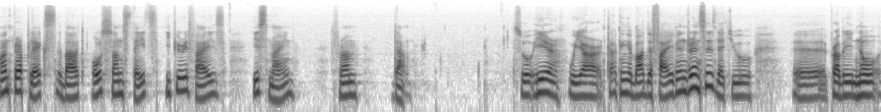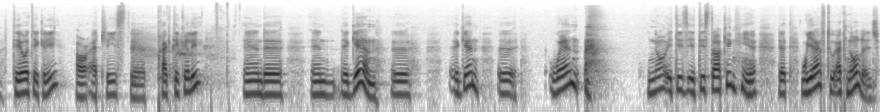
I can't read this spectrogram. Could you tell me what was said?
unperplexed about wholesome states, he purifies his mind from doubt. So here we are talking about the five hindrances that you probably know theoretically or at least uh, practically. And uh, and again uh, again uh, when you know it is it is talking here that we have to acknowledge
